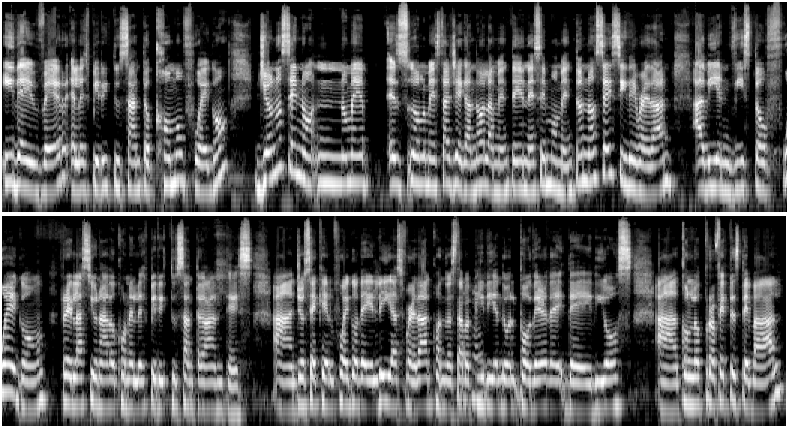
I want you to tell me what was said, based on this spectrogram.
y de ver el Espíritu Santo como fuego. Yo no sé, no, no me es solo me está llegando a la mente en ese momento. No sé si de verdad habían visto fuego relacionado con el Espíritu Santo antes. Ah, yo sé que el fuego de Elías, ¿verdad? Cuando estaba pidiendo el poder de, de Dios ah, con los profetas de Baal.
